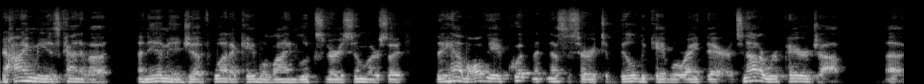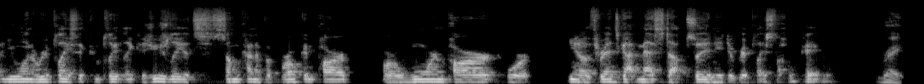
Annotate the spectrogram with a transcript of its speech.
behind me is kind of a an image of what a cable line looks very similar. So they have all the equipment necessary to build the cable right there. It's not a repair job. Uh, you want to replace it completely because usually it's some kind of a broken part or a worn part or you know threads got messed up, so you need to replace the whole cable. Right,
